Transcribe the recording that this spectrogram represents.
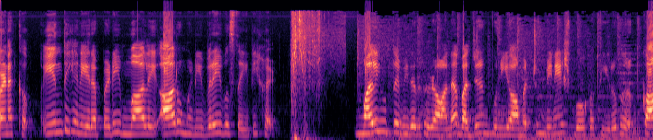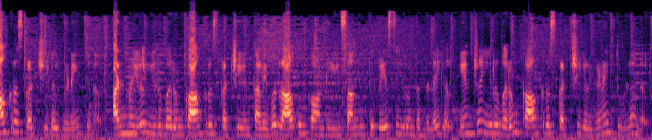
வணக்கம். இந்திய நேரப்படி மாலை ஆறு மணி விரைவு செய்திகள். மல்யுத்த வீரர்களான பஜ்ரங் புனியா மற்றும் வினேஷ் போகத் இருவரும் காங்கிரஸ் கட்சியில் இணைந்தனர். அண்மையில் இருவரும் காங்கிரஸ் கட்சியின் தலைவர் ராகுல் காந்தியை சந்தித்து பேசியிருந்த நிலையில் இன்று இருவரும் காங்கிரஸ் கட்சியில் இணைத்துள்ளனர்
